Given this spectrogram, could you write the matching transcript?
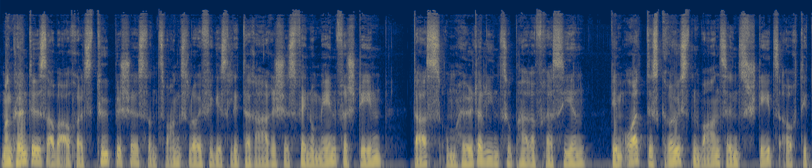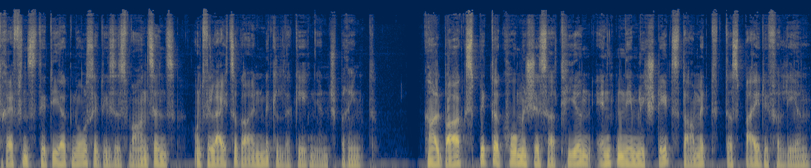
Man könnte es aber auch als typisches und zwangsläufiges literarisches Phänomen verstehen, dass, um Hölderlin zu paraphrasieren, dem Ort des größten Wahnsinns stets auch die treffendste Diagnose dieses Wahnsinns und vielleicht sogar ein Mittel dagegen entspringt. Karl Barks bitterkomische Satiren enden nämlich stets damit, dass beide verlieren.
